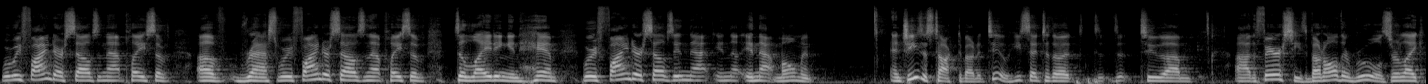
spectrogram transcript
where we find ourselves in that place of, of rest, where we find ourselves in that place of delighting in Him, where we find ourselves in that, in, the, in that moment. And Jesus talked about it too. He said to the, to, to um, uh, the Pharisees about all their rules. They're like,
